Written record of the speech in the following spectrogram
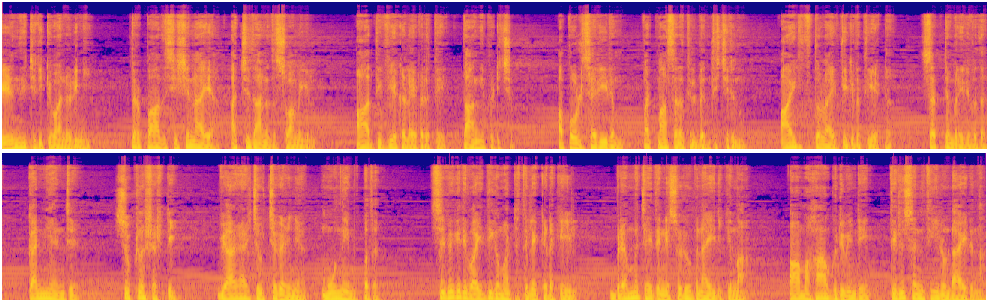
എഴുന്നേറ്റിരിക്കുവാനൊരുങ്ങി. തൃപ്പാദ ശിഷ്യനായ അച്യുതാനന്ദ സ്വാമികൾ ആ ദിവ്യകളേവരത്തെ താങ്ങിപ്പിടിച്ചു. അപ്പോൾ ശരീരം പത്മാസനത്തിൽ ബന്ധിച്ചിരുന്നു. ആയിരത്തി തൊള്ളായിരത്തി ഇരുപത്തിയെട്ട് സെപ്റ്റംബർ ഇരുപത് കന്നി അഞ്ച് ശുക്ലഷഷ്ടി വ്യാഴാഴ്ച ഉച്ചകഴിഞ്ഞ് മൂന്നേ മുപ്പത്. ശിവഗിരി വൈദിക മഠത്തിലെ കിടക്കയിൽ ബ്രഹ്മചൈതന്യ സ്വരൂപനായിരിക്കുന്ന ആ മഹാഗുരുവിന്റെ തിരുസന്നിധിയിലുണ്ടായിരുന്ന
